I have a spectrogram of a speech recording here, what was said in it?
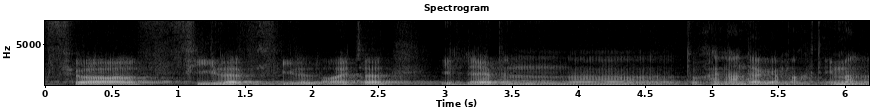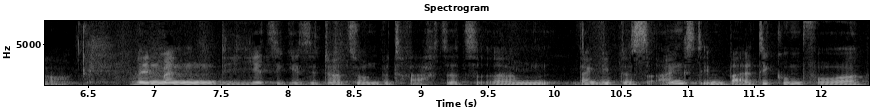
für viele, viele Leute ihr Leben äh, durcheinander gemacht, immer noch. Wenn man die jetzige Situation betrachtet, ähm, dann gibt es Angst im Baltikum vor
